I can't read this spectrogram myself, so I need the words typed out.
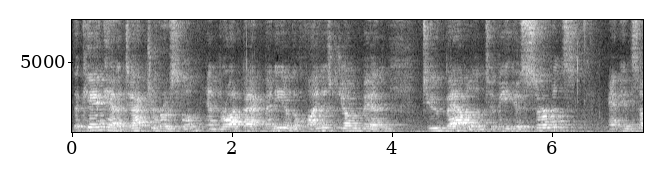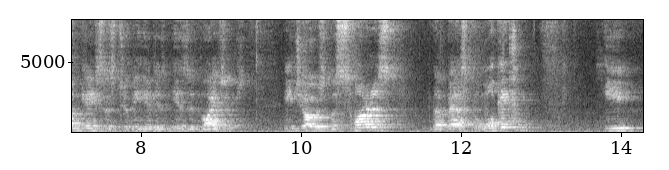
The king had attacked Jerusalem and brought back many of the finest young men to Babylon to be his servants and in some cases to be his, his advisors. He chose the smartest, the best looking. He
